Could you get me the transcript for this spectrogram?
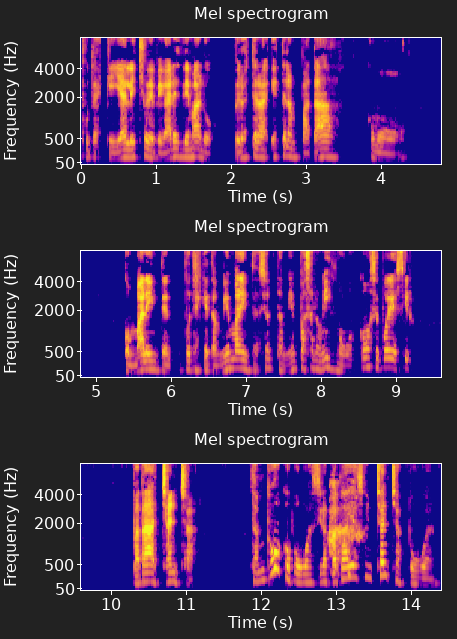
Puta, es que ya el hecho de pegar es de malo, pero estas era, estas eran patadas como... con mala intención. Puta, es que también mala intención también pasa lo mismo, weón. ¿Cómo se puede decir? Patadas chancha. Tampoco, pues, weón, si las patadas ya son chanchas, pues, weón.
